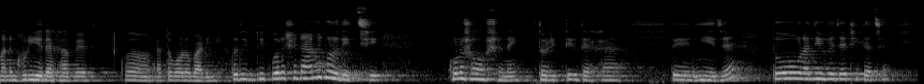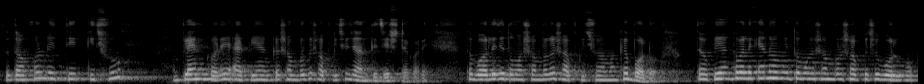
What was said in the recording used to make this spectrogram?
মানে ঘুরিয়ে দেখাবে এত বড় বাড়ি। তো ঋত্বিক বলে, সেটা আমি করে দিচ্ছি। কোনো সমস্যা নেই। তো ঋত্বিক দেখাতে নিয়ে যায়। তো রাজি হয়ে যায়, ঠিক আছে। তো তখন ঋত্বিক কিছু প্ল্যান করে আর প্রিয়াঙ্কা সম্পর্কে সব কিছু জানতে চেষ্টা করে। তো বলে যে, তোমার সম্পর্কে সব কিছু আমাকে বলো। তো প্রিয়াঙ্কা বলে, কেন আমি তোমার সম্পর্কে সব কিছু বলব?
